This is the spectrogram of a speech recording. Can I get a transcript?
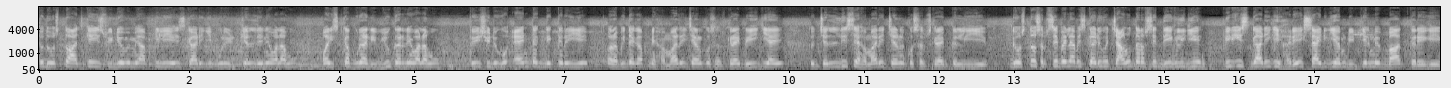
तो दोस्तों, आज के इस वीडियो में मैं आपके लिए इस गाड़ी की पूरी डिटेल देने वाला हूँ और इसका पूरा रिव्यू करने वाला हूँ। तो इस वीडियो को एंड तक देखते रहिए और अभी तक आपने हमारे चैनल को सब्सक्राइब नहीं किया है तो जल्दी से हमारे चैनल को सब्सक्राइब कर लीजिए। दोस्तों, सबसे पहले आप इस गाड़ी को चारों तरफ़ से देख लीजिए, फिर इस गाड़ी की हर एक साइड की हम डिटेल में बात करेंगे।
